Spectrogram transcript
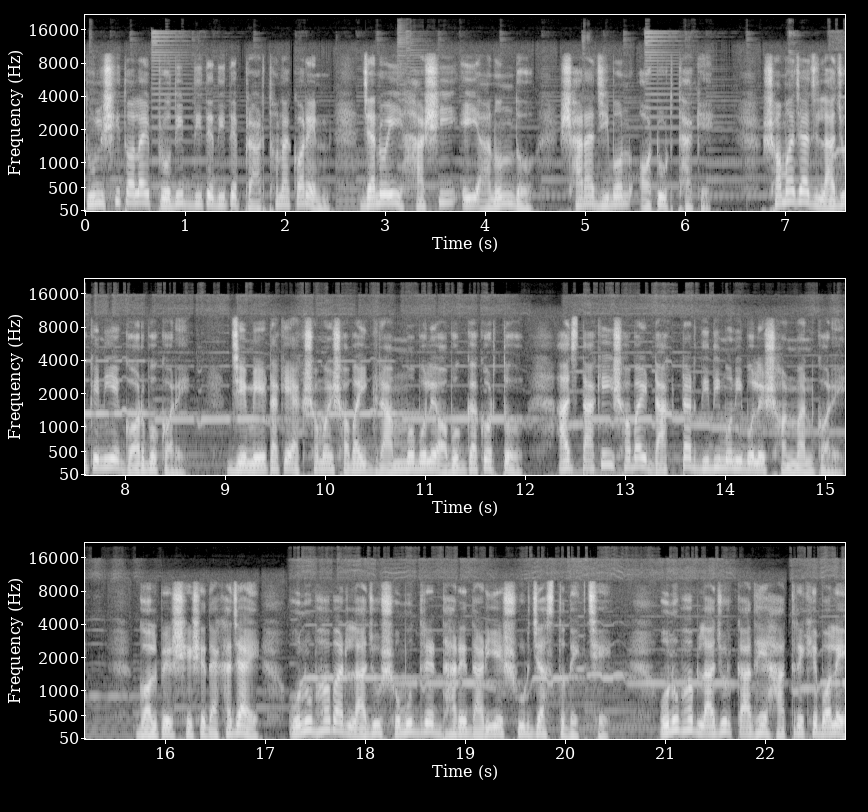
তুলসীতলায় প্রদীপ দিতে দিতে প্রার্থনা করেন যেন এই হাসি, এই আনন্দ সারা জীবন অটুট থাকে। সমাজ আজ লাজুকে নিয়ে গর্ব করে। যে মেয়েটাকে একসময় সবাই গ্রাম্য বলে অবজ্ঞা করত, আজ তাকেই সবাই ডাক্তার দিদিমণি বলে সম্মান করে। গল্পের শেষে দেখা যায়, অনুভব আর লাজু সমুদ্রের ধারে দাঁড়িয়ে সূর্যাস্ত দেখছে। অনুভব লাজুর কাঁধে হাত রেখে বলে,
